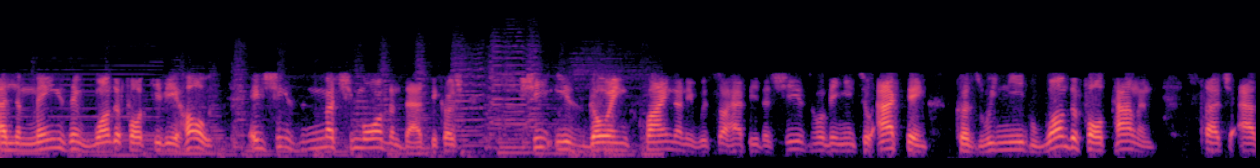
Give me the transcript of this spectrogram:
an amazing, wonderful TV host. And she's much more than that because she is going finally. We're so happy that she's moving into acting because we need wonderful talent such as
